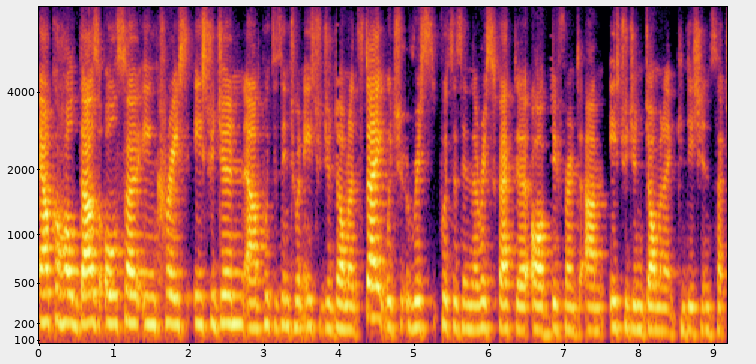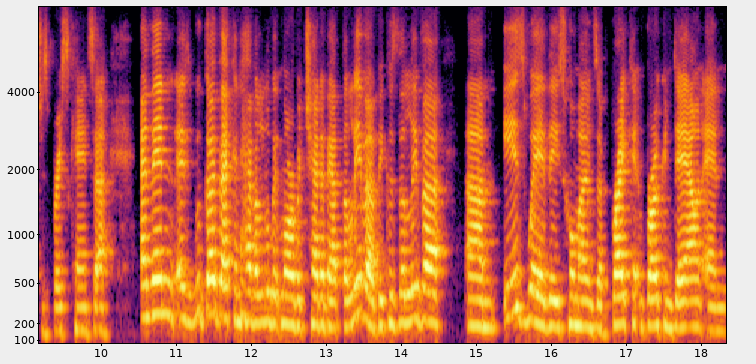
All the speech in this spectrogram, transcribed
alcohol does also increase estrogen, uh, puts us into an estrogen dominant state, which risk, puts us in the risk factor of different um, estrogen dominant conditions such as breast cancer. And then we'll go back and have a little bit more of a chat about the liver because the liver um, is where these hormones are break, broken down and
